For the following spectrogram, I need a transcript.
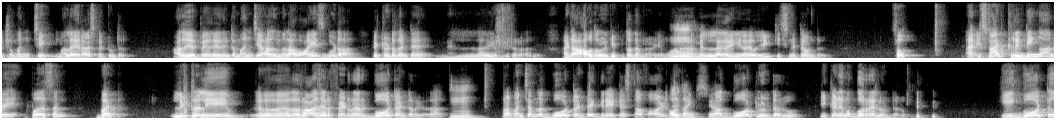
ఇట్లా మంచి మలై రాసినట్టు ఉంటుంది. అది చెప్పేది ఏంటంటే మంచి అది మళ్ళీ ఆ వాయిస్ కూడా ఎట్లుంటుందంటే మెల్లగా చెప్తుంటారు వాళ్ళు. అంటే నుంచి ఎక్కుతుంది అన్నాడు Hmm. మెల్లగా ఎక్కించినట్టే ఉంటుంది. So it's not cribbing on a person but literally ఏదో రాజర్ ఫెడరర్ గోట్ అంటారు కదా. ప్రపంచంలో గోట్ అంటే greatest of all all times ఆ గోట్లు ఉంటారు ఇక్కడేమో గొర్రెలు ఉంటారు. ఈ గోటు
